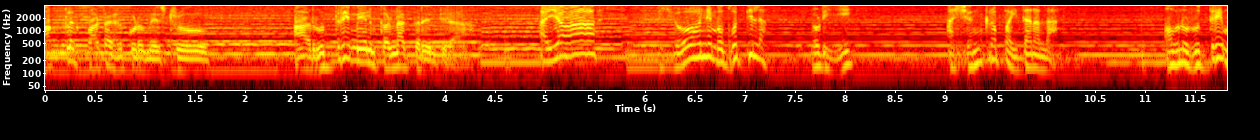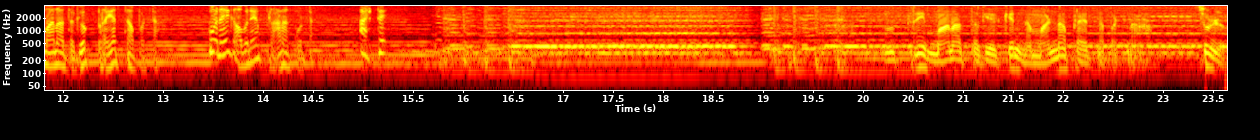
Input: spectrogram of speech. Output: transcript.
ಮಕ್ಳಗ್ ಪಾಠ ಹೇಳ್ಕೊಡೋ ಮೇಷ್ಟ್ರು ಆ ರುದ್ರಿ ಮೇಲ್ ಕಣ್ಣಾಗ್ತಾರೆ ಅಂತೀರಾ? ಅಯ್ಯೋ ಅಯ್ಯೋ ನಿಮಗ್ ಗೊತ್ತಿಲ್ಲ. ನೋಡಿ ಆ ಶಂಕರಪ್ಪ ಇದ್ದಾನಲ್ಲ ಅವನು ರುದ್ರಿ ಮಾನ ತೆಗೆಯೋಕ್ ಪ್ರಯತ್ನ ಪಟ್ಟ ಕೊನೆಗೆ ಅವನೇ ಪ್ರಾಣ ಕೊಟ್ಟ. ಅಷ್ಟೇ. ರುದ್ರಿ ಮಾನ ತೆಗೆಯೋಕೆ ನಮ್ಮ ಅಣ್ಣ ಪ್ರಯತ್ನ ಪಟ್ನ ಸುಳ್ಳು.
